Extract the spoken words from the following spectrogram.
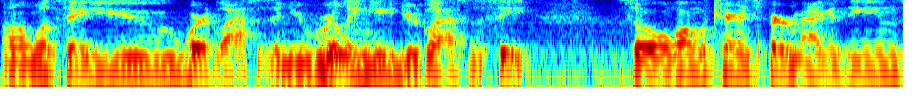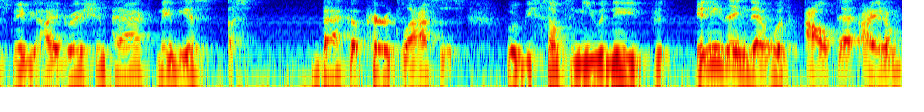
Um, let's say you wear glasses and you really need your glasses to see. So along with carrying spare magazines, maybe hydration pack, maybe a, a backup pair of glasses would be something you would need. But anything that without that item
